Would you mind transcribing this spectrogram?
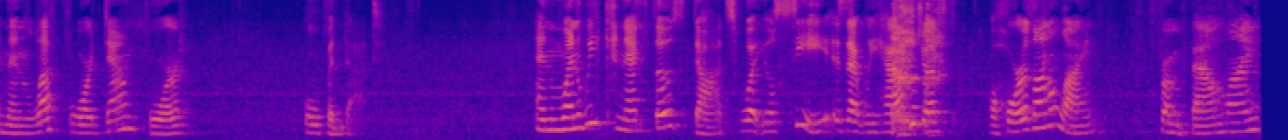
And then left 4, down 4, open dot. And when we connect those dots, what you'll see is that we have just a horizontal line from bound line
